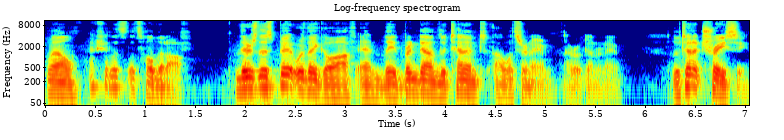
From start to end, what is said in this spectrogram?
Well, actually, let's let's hold that off. There's this bit where they go off and they bring down Lieutenant. Oh, what's her name? I wrote down her name. Lieutenant Tracy.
